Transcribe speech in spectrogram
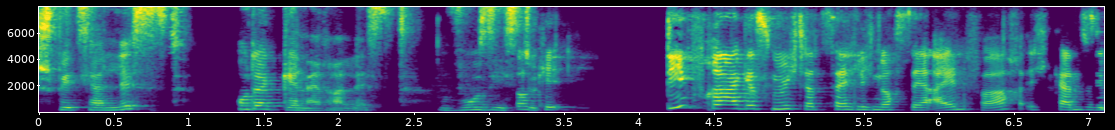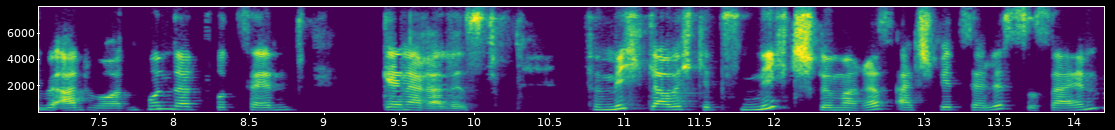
Spezialist oder Generalist? Wo siehst du? Okay. Die Frage ist für mich tatsächlich noch sehr einfach. Ich kann sie dir beantworten. 100% Generalist. Für mich, glaube ich, gibt es nichts Schlimmeres, als Spezialist zu sein.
